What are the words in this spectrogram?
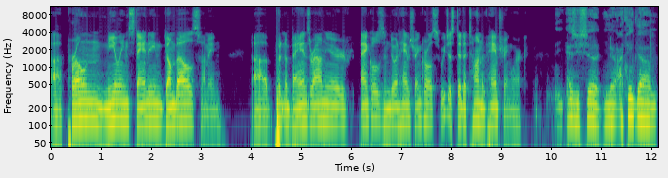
Uh, prone, kneeling, standing, dumbbells. I mean, uh, putting the bands around your ankles and doing hamstring curls. We just did a ton of hamstring work. As you should. You know, I think um,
